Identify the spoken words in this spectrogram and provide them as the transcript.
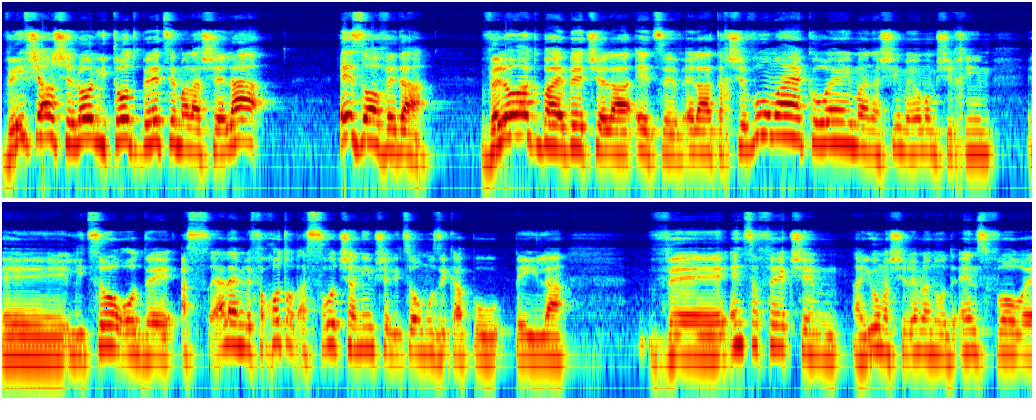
ואי אפשר שלא לטעות בעצם על השאלה איזו אבדה. ולא רק בהיבט של העצב, אלא תחשבו מה היה קורה אם האנשים היום ממשיכים אה, ליצור עוד, אה, היה להם לפחות עוד עשרות שנים של ליצור מוזיקה פעילה. ואין ספק שהם היו משאירים לנו עוד אין ספור אה,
